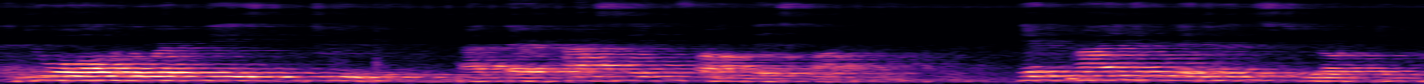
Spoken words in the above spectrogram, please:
and to all who were pleasing to you at their passing from this life, give kind admittance to your kingdom.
